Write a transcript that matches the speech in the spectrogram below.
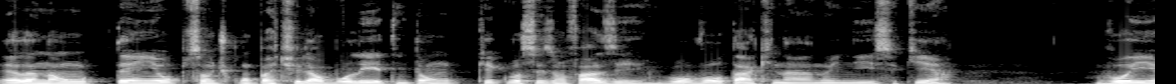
ela não tem a opção de compartilhar o boleto. Então, o que, que vocês vão fazer? Vou voltar aqui na, no início aqui, ó. Vou ir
